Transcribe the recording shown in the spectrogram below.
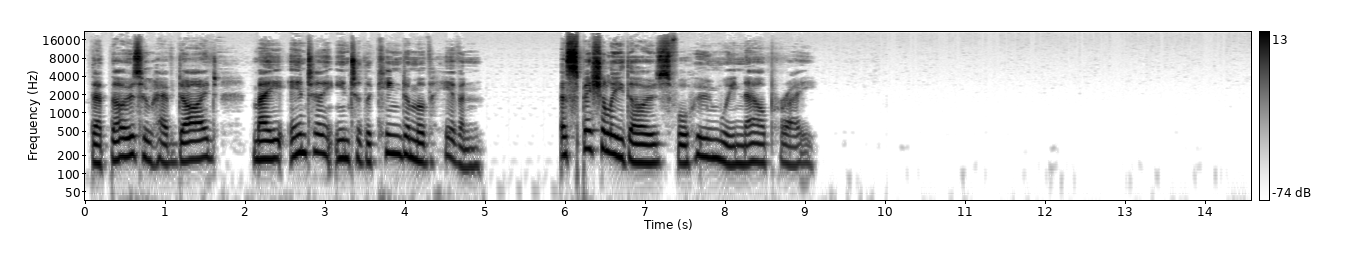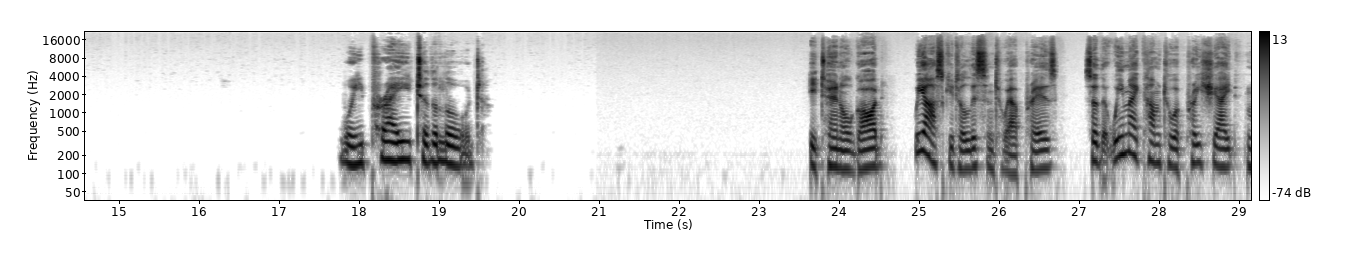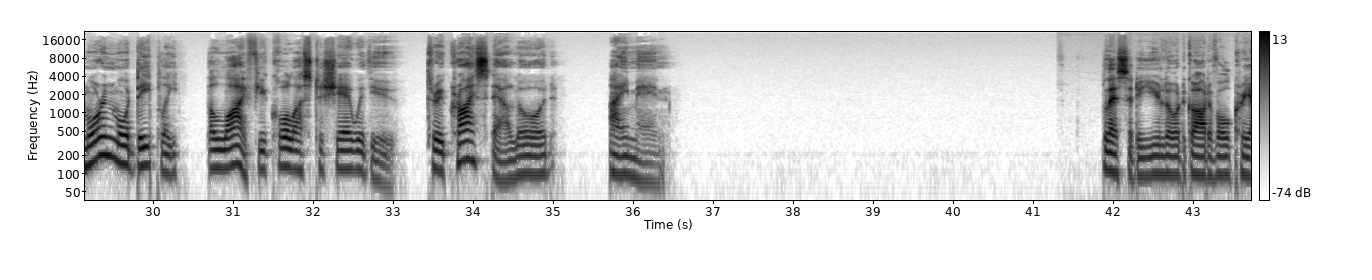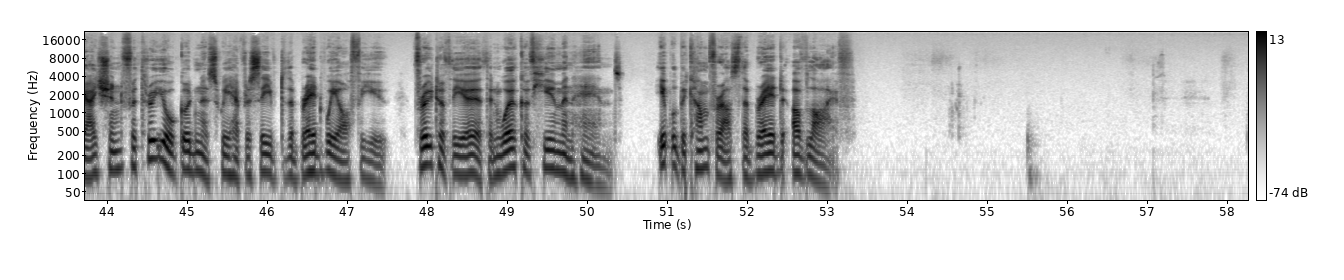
That those who have died may enter into the kingdom of heaven, especially those for whom we now pray. We pray to the Lord. Eternal God, we ask you to listen to our prayers so that we may come to appreciate more and more deeply the life you call us to share with you. Through Christ our Lord. Amen. Blessed are you, Lord God of all creation, for through your goodness we have received the bread we offer you, fruit of the earth and work of human hands. It will become for us the bread of life.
